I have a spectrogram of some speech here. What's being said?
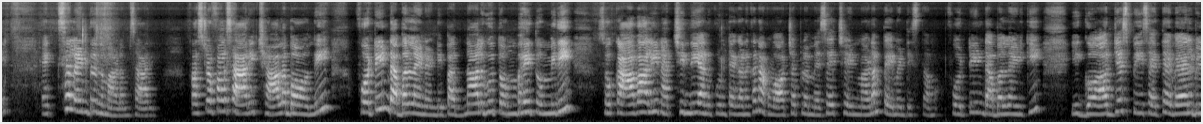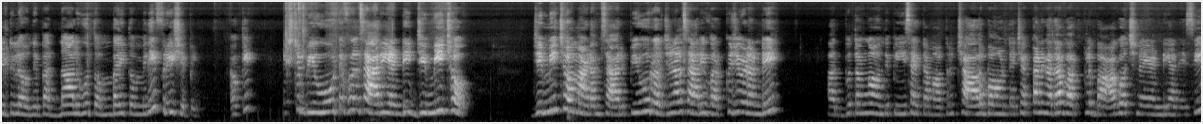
ఎక్సలెంట్ ఉంది madam sari first of all sari చాలా బాగుంది. ఫోర్టీన్ డబల్ నైన్ అండి. పద్నాలుగు తొంభై తొమ్మిది. సో కావాలి నచ్చింది అనుకుంటే కనుక నాకు వాట్సాప్లో మెసేజ్ చేయండి మేడం పేమెంట్ ఇస్తాము. ఫోర్టీన్ డబల్ నైన్కి ఈ గార్జియస్ పీస్ అయితే అవైలబిలిటీలో ఉంది. పద్నాలుగు తొంభై తొమ్మిది free shipping okay next beautiful sari అండి. Jimmy Choo Jimmy madam sari pure original sari work చూడండి. అద్భుతంగా ఉంది. పీస్ అయితే మాత్రం చాలా బాగుంటాయి. చెప్పాను కదా వర్క్లు బాగా వచ్చినాయండి అనేసి.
